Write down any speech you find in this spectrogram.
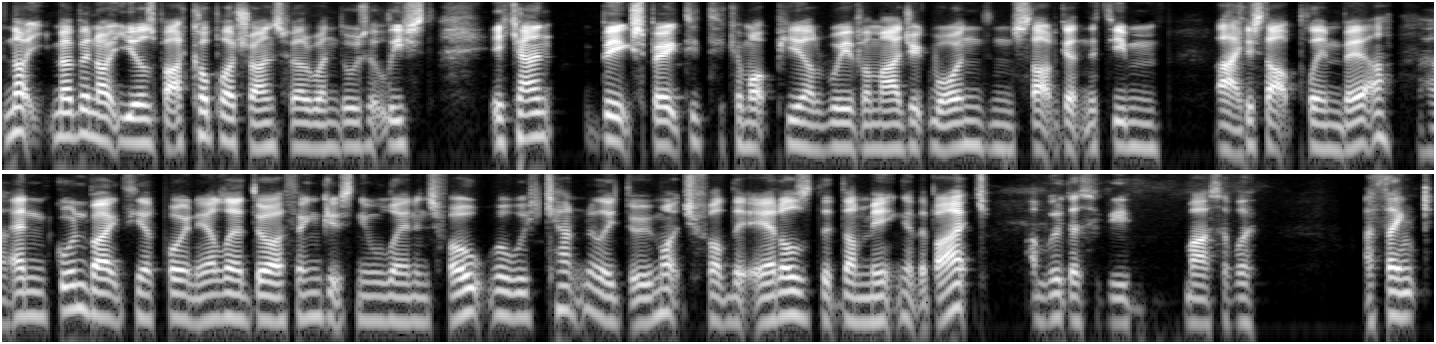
not maybe not years, but a couple of transfer windows at least. He can't be expected to come up here, wave a magic wand, and start getting the team Aye. to start playing better. Uh-huh. And going back to your point earlier, do I think it's Neil Lennon's fault? Well, we can't really do much for the errors that they're making at the back. I'm going to disagree massively. I think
